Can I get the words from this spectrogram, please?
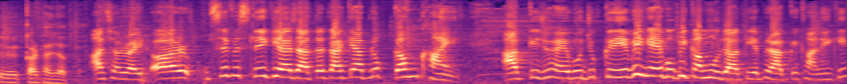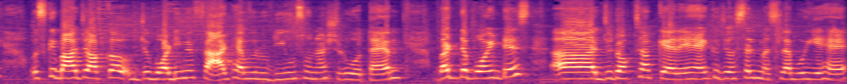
काटा जाता है। अच्छा राइट और सिर्फ़ इसलिए किया जाता है ताकि आप लोग कम खाएँ। आपकी जो है वो जो क्रेविंग है वो भी कम हो जाती है फिर आपके खाने की। उसके बाद जो आपका जो बॉडी में फ़ैट है वो रिड्यूस होना शुरू होता है। बट द पॉइंट इज़ जो डॉक्टर साहब कह रहे हैं कि जो असल मसला वो ये है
